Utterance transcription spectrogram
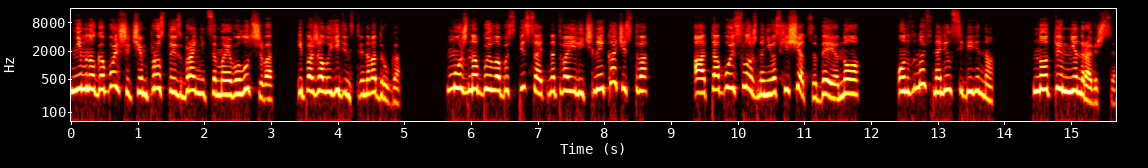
немного больше, чем просто избранница моего лучшего и, пожалуй, единственного друга. Можно было бы списать на твои личные качества, а тобой сложно не восхищаться, Дея, но... Он вновь налил себе вина. Но ты мне нравишься.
